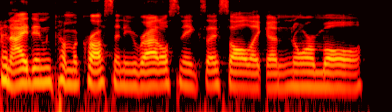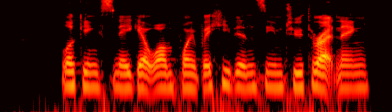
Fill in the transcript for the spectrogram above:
And I didn't come across any rattlesnakes. I saw like a normal looking snake at one point, but he didn't seem too threatening.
